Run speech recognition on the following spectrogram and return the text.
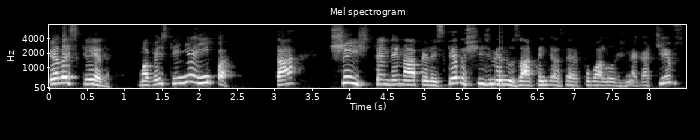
pela esquerda, uma vez que n é ímpar, tá? x tendendo a A pela esquerda, x menos A tende a zero por valores negativos,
